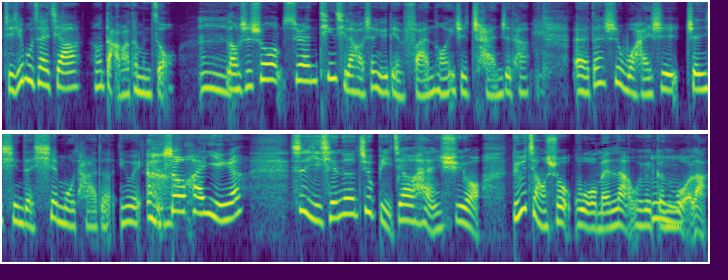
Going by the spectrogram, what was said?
姐姐不在家，然后打发他们走。嗯，老实说，虽然听起来好像有点烦哦，一直缠着他，呃，但是我还是真心的羡慕他的，因为 很受欢迎啊。是以前呢就比较含蓄哦，比如讲说我们啦，会不会跟我啦？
